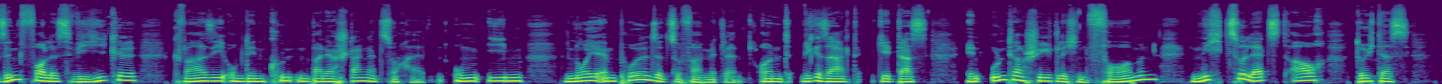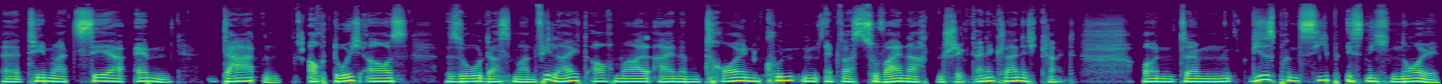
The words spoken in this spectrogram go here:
sinnvolles Vehikel quasi, um den Kunden bei der Stange zu halten, um ihm neue Impulse zu vermitteln. Und wie gesagt, geht das in unterschiedlichen Formen, nicht zuletzt auch durch das äh, Thema CRM, Daten, auch durchaus so, dass man vielleicht auch mal einem treuen Kunden etwas zu Weihnachten schickt, eine Kleinigkeit. Und ähm, dieses Prinzip ist nicht neu.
